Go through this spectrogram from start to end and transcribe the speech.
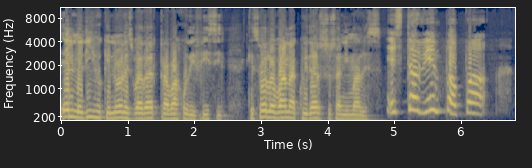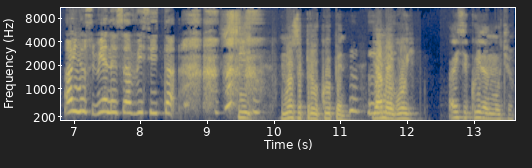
Él me dijo que no les va a dar trabajo difícil, que solo van a cuidar sus animales. Está bien, papá. Ahí nos vienes a visitar. Sí, no se preocupen. Ya me voy. Ahí se cuidan mucho.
